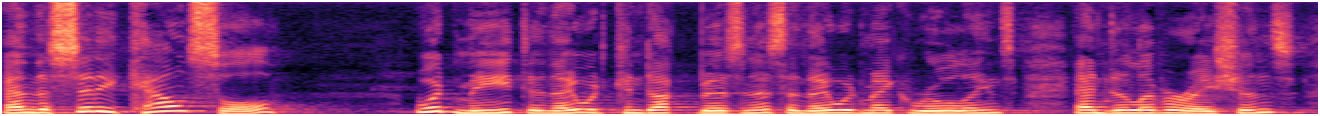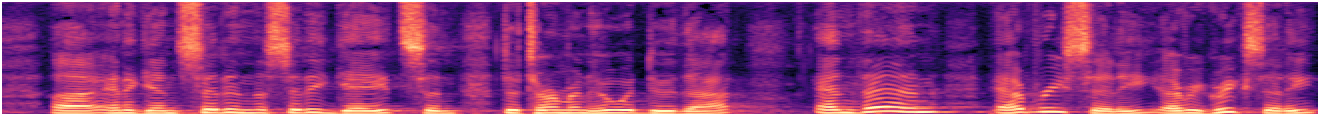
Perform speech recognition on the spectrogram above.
And the city council would meet and they would conduct business and they would make rulings and deliberations uh, and again sit in the city gates and determine who would do that. And then every city, every Greek city,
